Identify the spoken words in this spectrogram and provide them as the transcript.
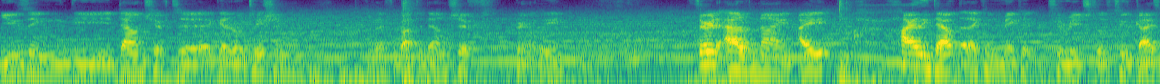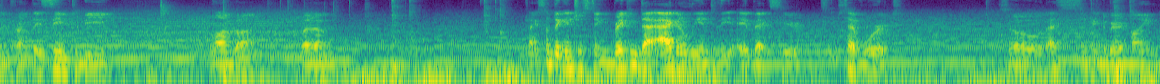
using the downshift to get a rotation, I forgot to downshift, apparently. Third out of nine. I highly doubt that I can make it to reach those two guys in front. They seem to be long gone. But um, trying something interesting. Braking diagonally into the apex here seems to have worked. So that's something to bear in mind.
